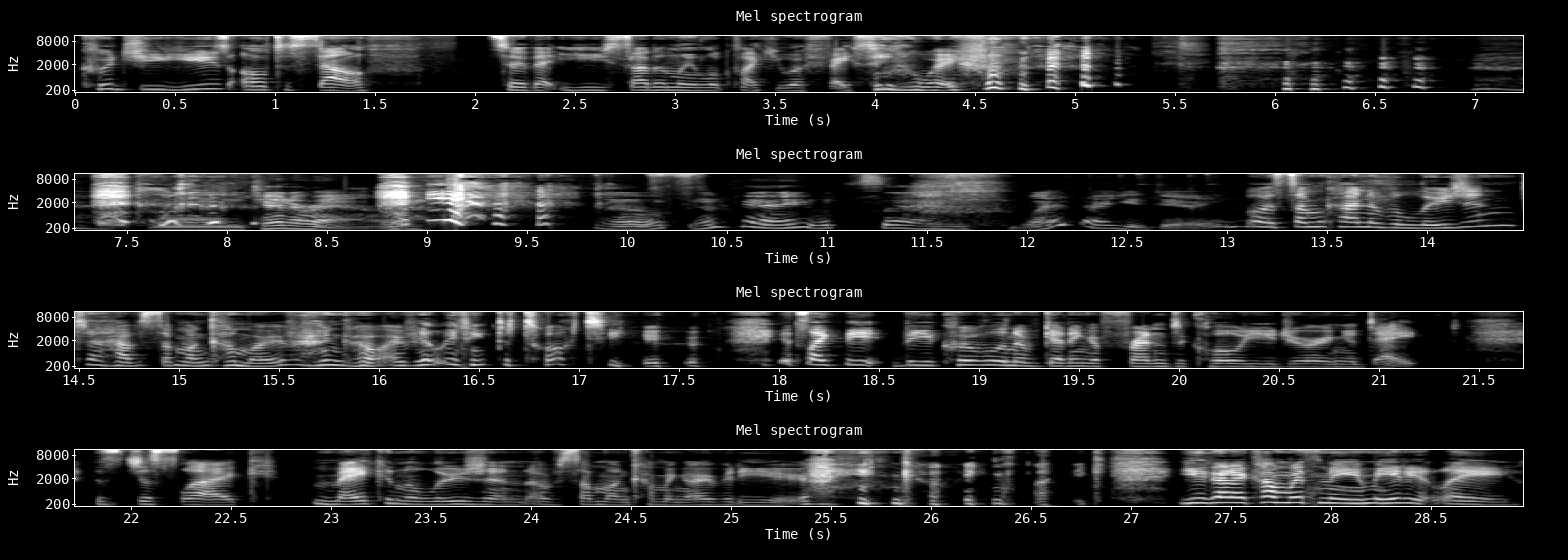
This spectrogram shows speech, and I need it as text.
Could you use alter self so that you suddenly looked like you were facing away from them? and turn around. Oh, okay. What's um? What are you doing? or some kind of illusion to have someone come over and go, I really need to talk to you. It's like the, the equivalent of getting a friend to call you during a date. It's just like make an illusion of someone coming over to you and going like, You gotta come with me immediately.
